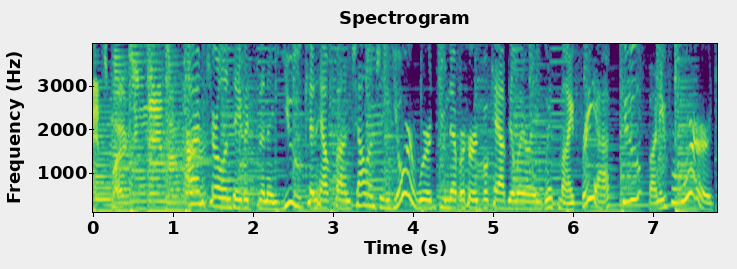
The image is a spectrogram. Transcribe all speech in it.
It's words you never heard. I'm Carolyn Davidson, and you can have fun challenging your words you never heard vocabulary with my free app, Too Funny for Words.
